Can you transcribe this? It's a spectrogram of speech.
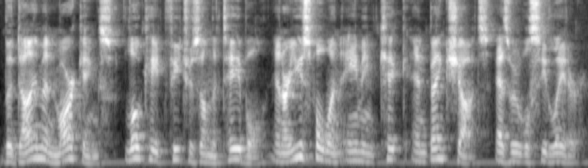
The diamond markings locate features on the table and are useful when aiming kick and bank shots, as we will see later.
